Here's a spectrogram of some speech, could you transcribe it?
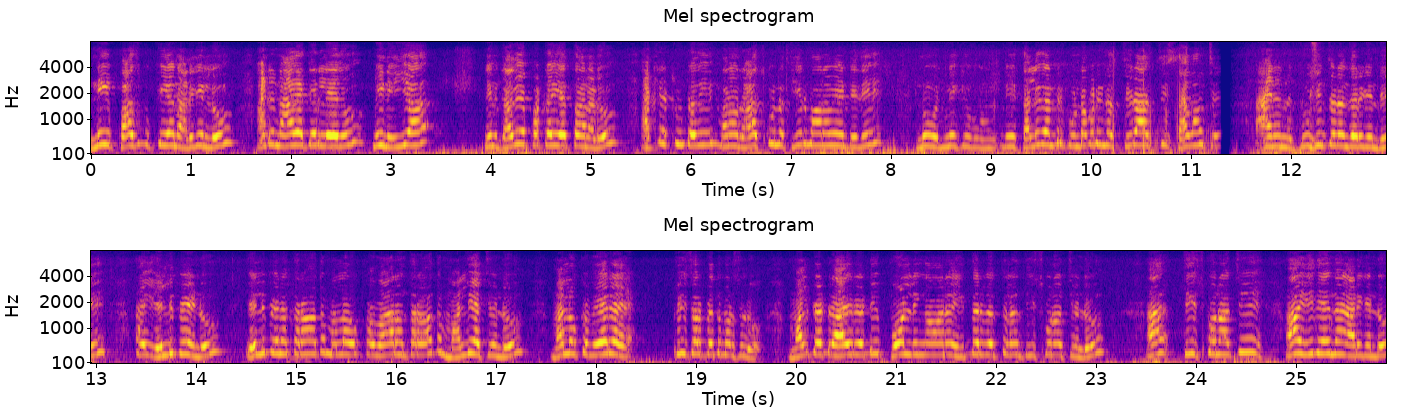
నీ పాస్బుక్ అని అడిగిళ్ళు. అంటే నా దగ్గర లేదు. నేను ఇయ్యా. నేను గదే పట్ట చేస్తా అన్నాడు. అట్లెట్లుంటుంది? మనం రాసుకున్న తీర్మానం ఏంటిది? నువ్వు నీకు నీ తల్లిదండ్రికి ఉండబడిన స్థిరాస్తి సగం చే- ఆయనను దూషించడం జరిగింది. అవి వెళ్ళిపోయిండు. వెళ్ళిపోయిన తర్వాత మళ్ళీ ఒక వారం తర్వాత మళ్ళీ వచ్చిండు. మళ్ళీ ఒక వేరే ఫ్యూచర్ పెద్ద మనుషులు మల్కట్ రాయిరెడ్డి పోల్లింగం అనే ఇద్దరు వ్యక్తులను తీసుకొని వచ్చిండు. తీసుకొని వచ్చి ఇదేందని అడిగిండు.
